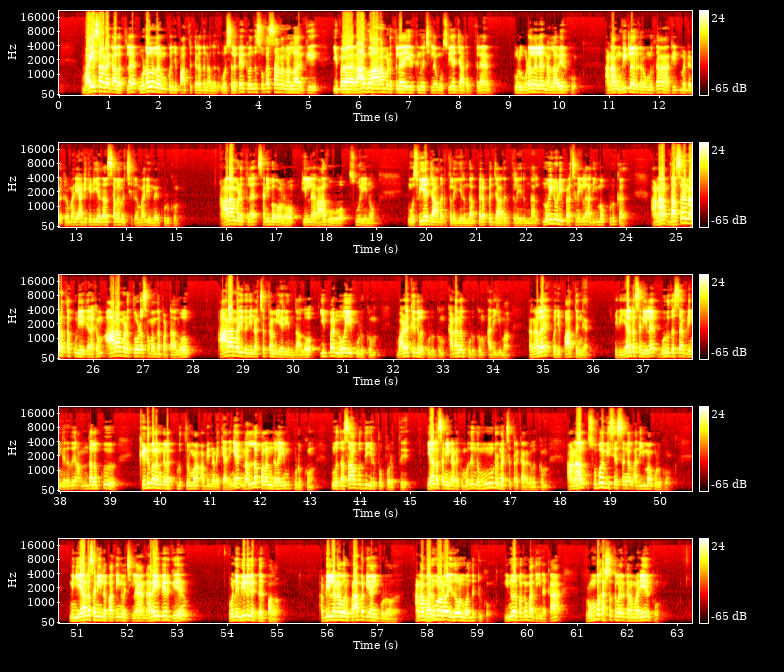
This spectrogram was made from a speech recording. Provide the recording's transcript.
வயசான காலத்தில் உடல்நலம் கொஞ்சம் பார்த்துக்கிறது நல்லது. ஒரு சில பேருக்கு வந்து சுகசானம் நல்லா இருக்குது இப்போ ராகு ஆறாம் இடத்துல இருக்குன்னு வச்சுக்கலாம் உங்கள் சுய ஜாதகத்தில் உங்களுக்கு உடல்நிலை நல்லாவே இருக்கும். ஆனால் அவங்க வீட்டில் இருக்கிறவங்களுக்கு தான் ட்ரீட்மெண்ட் எடுக்கிற மாதிரி அடிக்கடி ஏதாவது செலவு வச்சுருக்க மாதிரி இதுமாரி கொடுக்கும். ஆறாம் இடத்துல சனி பகவானோ இல்லை ராகுவோ சூரியனோ உங்கள் சுய ஜாதகத்தில் இருந்தால் பிறப்பு ஜாதகத்தில் இருந்தால் நோய் நொடி பிரச்சனைகள் அதிகமாக கொடுக்காது. ஆனால் தசை நடத்தக்கூடிய கிரகம் ஆறாம் இடத்தோடு சம்மந்தப்பட்டாலோ ஆறாம் அதிபதி நட்சத்திரம் ஏறி இருந்தாலோ இப்போ நோயை கொடுக்கும் வழக்குகளை கொடுக்கும் கடனை கொடுக்கும் அதிகமாக அதனால் கொஞ்சம் பார்த்துங்க. இது ஏழரை சனியில் குரு தசை அப்படிங்கிறது அந்தளவுக்கு கெடுபலன்களை கொடுத்துருமா அப்படின்னு நினைக்காதீங்க. நல்ல பலன்களையும் கொடுக்கும். உங்கள் தசாபுத்தி இருப்பை பொறுத்து ஏழரை சனி நடக்கும்போது இந்த மூன்று நட்சத்திரக்காரர்களுக்கும் ஆனால் சுப விசேஷங்கள் அதிகமாக கொடுக்கும். நீங்கள் ஏழரை சனியில் பார்த்தீங்கன்னு வச்சுங்களேன் நிறைய பேருக்கு ஒன்று வீடு கட்டின்னு இருப்பாங்க. அப்படி இல்லைன்னா ஒரு ப்ராப்பர்ட்டி வாங்கி போடுவாங்க. ஆனால் வருமானம் ஏதோ ஒன்று வந்துட்டுருக்கும் இன்னொரு பக்கம் பார்த்தீங்கன்னாக்கா ரொம்ப கஷ்டத்தில் இருக்கிற மாதிரியே இருக்கும்.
